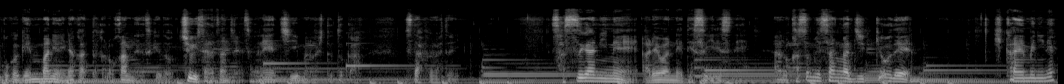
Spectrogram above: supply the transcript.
僕は現場にはいなかったからわかんないですけど、注意されたんじゃないですかね、チームの人とか、スタッフの人に。さすがにね、あれはね、出過ぎですね。あの、かすみさんが実況で、控えめにね、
